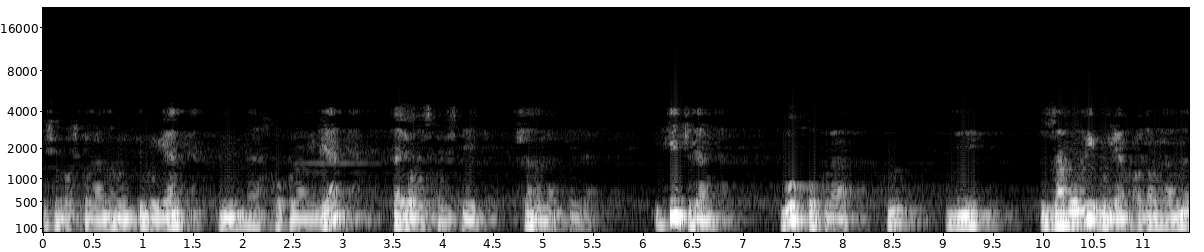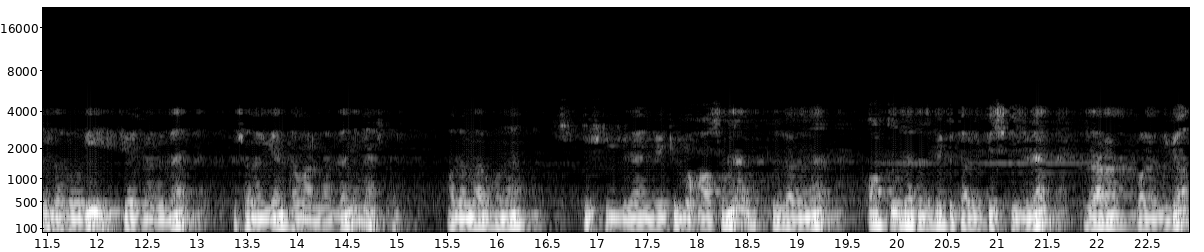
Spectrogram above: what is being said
o'sha boshqalarni mulki bo'lgan huquqlariga tajovuz qilishlik sanaladi deydi. Ikkinchidan bu huquqlar zaruriy bo'lgan odamlarni zaruriy ehtiyojlaridan sanalgan tovarlardan emasdir. Odamlar uni turishlik bilan yoki bahosini pullarini ortiq darajada ko'tarilib ketishlik bilan zarar qoladigan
